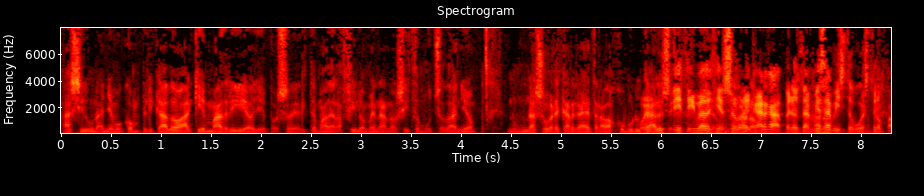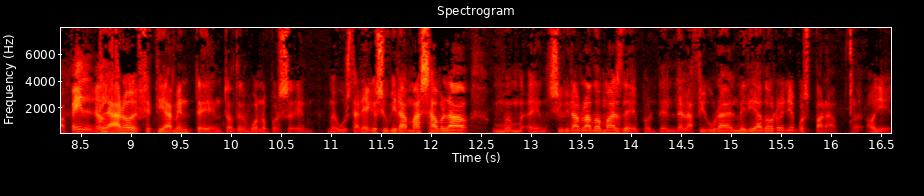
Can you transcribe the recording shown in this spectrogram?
Ha sido un año muy complicado. Aquí en Madrid, oye, pues el tema de la filomena nos hizo mucho daño, una sobrecarga de trabajo brutal. Bueno, pues, y te iba a decir Claro, sobrecarga, pero también se ha visto vuestro papel, ¿no? Claro, efectivamente. Entonces, bueno, pues eh, me gustaría que se hubiera más hablado, mm, eh, se hubiera hablado más de, pues, de, de la figura del mediador, oye, pues para, oye,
